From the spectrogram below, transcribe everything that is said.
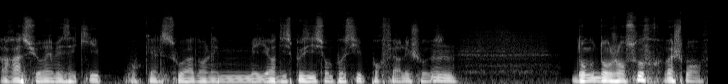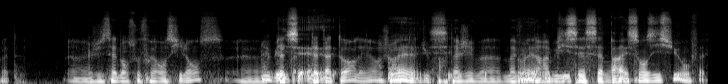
rassurer mes équipes pour qu'elles soient dans les meilleures dispositions possibles pour faire les choses. Mm. Donc, donc j'en souffre vachement en fait. Euh, J'essaie d'en souffrir en silence, euh, peut-être à tort d'ailleurs. J'aurais ouais, peut-être dû partager ma, ma Ouais, vulnérabilité. ce ça paraît sans issue en fait.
